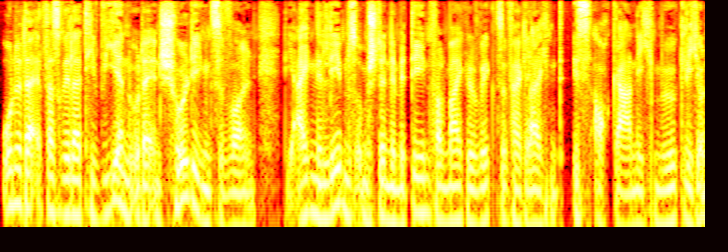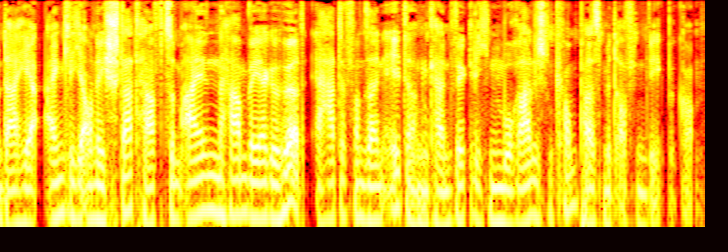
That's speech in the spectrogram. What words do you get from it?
ohne da etwas relativieren oder entschuldigen zu wollen. Die eigenen Lebensumstände mit denen von Michael Wick zu vergleichen, ist auch gar nicht möglich und daher eigentlich auch nicht statthaft. Zum einen haben wir ja gehört, er hatte von seinen Eltern keinen wirklichen moralischen Kompass mit auf den Weg bekommen.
